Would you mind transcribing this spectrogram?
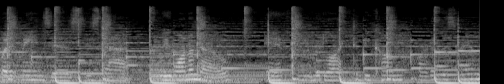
What it means is, is that we want to know if you would like to become part of this family.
